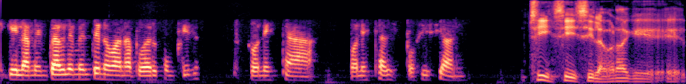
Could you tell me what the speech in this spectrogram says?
y que lamentablemente no van a poder cumplir con esta con esta disposición. Sí, sí, sí, la verdad que eh,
